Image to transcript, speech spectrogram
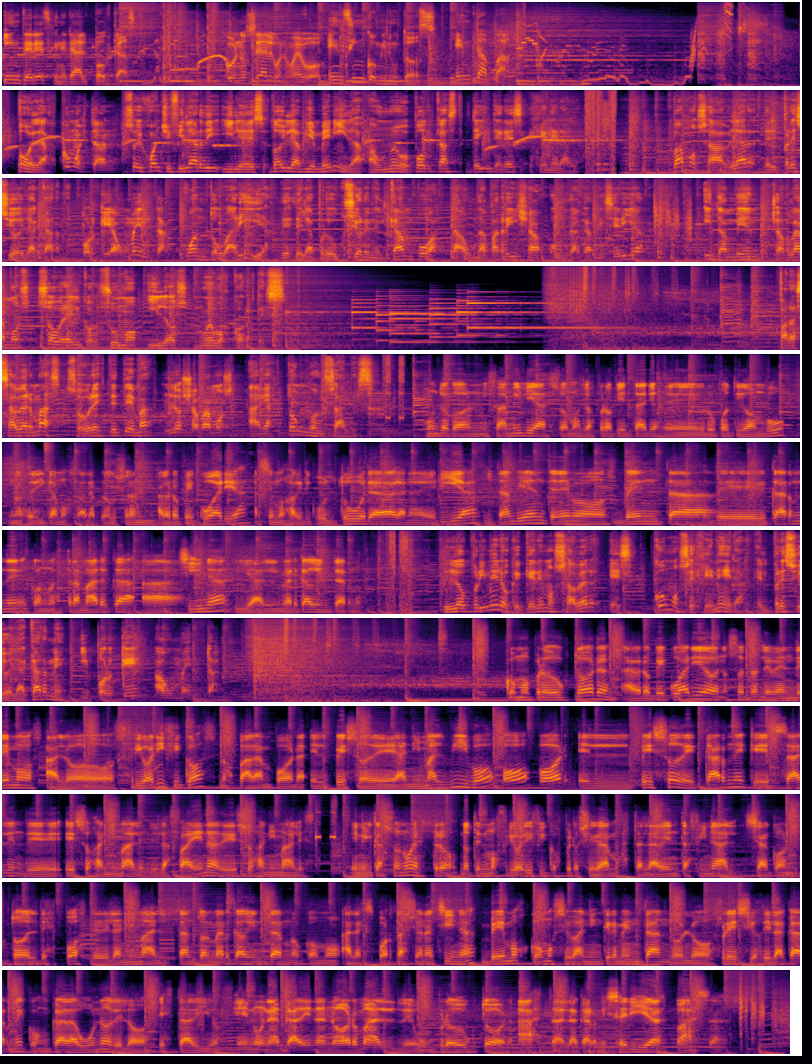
Interés General Podcast. Conoce algo nuevo en 5 minutos, en tapa. Hola, ¿cómo están? Soy Juan Chifilardi y les doy la bienvenida a un nuevo podcast de interés general. Vamos a hablar del precio de la carne, por qué aumenta, cuánto varía desde la producción en el campo hasta una parrilla o una carnicería y también charlamos sobre el consumo y los nuevos cortes. Para saber más sobre este tema, lo llamamos a Gastón González. Junto con mi familia somos los propietarios del Grupo Tigombú. Nos dedicamos a la producción agropecuaria, hacemos agricultura, ganadería y también tenemos venta de carne con nuestra marca a China y al mercado interno. Lo primero que queremos saber es cómo se genera el precio de la carne y por qué aumenta. Como productor agropecuario, nosotros le vendemos a los frigoríficos, nos pagan por el peso de animal vivo o por el peso de carne que salen de esos animales, de la faena de esos animales. En el caso nuestro, no tenemos frigoríficos, pero llegamos hasta la venta final, ya con todo el desposte del animal, tanto al mercado interno como a la exportación a China, vemos cómo se van incrementando los precios de la carne con cada uno de los estadios. En una cadena normal de un productor hasta la carnicería pasa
